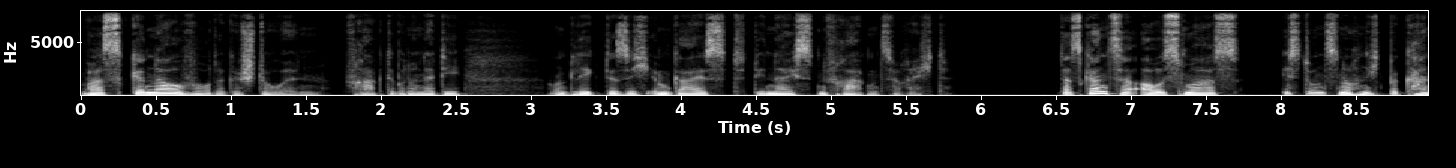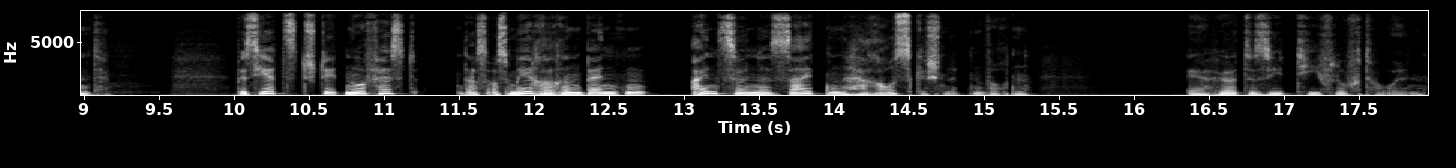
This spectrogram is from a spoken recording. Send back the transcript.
Was genau wurde gestohlen? fragte Brunetti und legte sich im Geist die nächsten Fragen zurecht. Das ganze Ausmaß ist uns noch nicht bekannt. Bis jetzt steht nur fest, dass aus mehreren Bänden einzelne Seiten herausgeschnitten wurden. Er hörte sie Tiefluft holen.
